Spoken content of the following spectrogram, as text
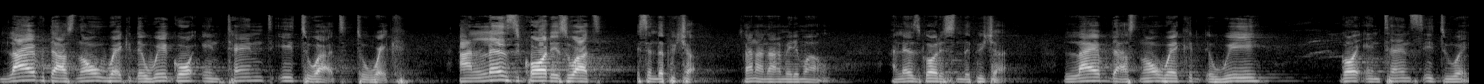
Life does not work the way god intends it to what? To work. Unless god is what? Is in the picture. Unless god is in the picture. Life does not work the way god intends it to work.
